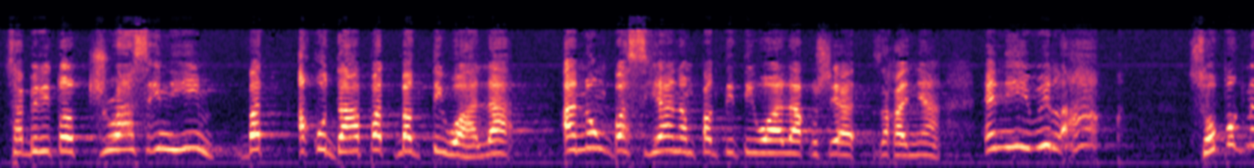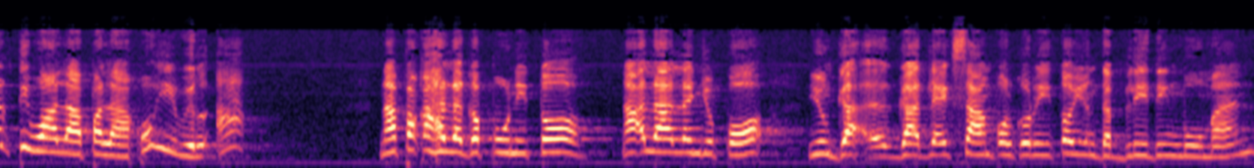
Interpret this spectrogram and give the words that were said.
Sabi rito, trust in Him. But ako dapat magtiwala? Anong basya ng pagtitiwala ko siya sa Kanya? And He will act. So pag nagtiwala pala ako, He will act. Napakahalaga po nito. Naalala niyo po, yung ga- godly example ko rito, yung the bleeding woman.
